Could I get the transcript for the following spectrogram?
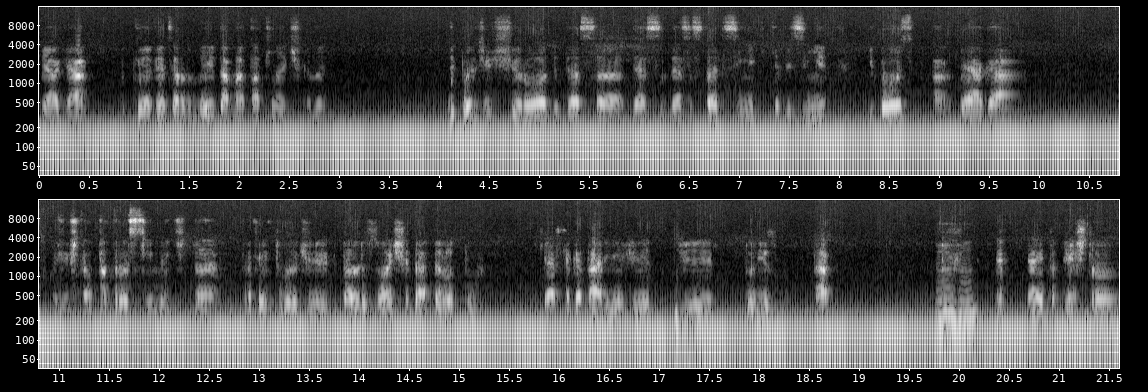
BH, porque o evento era no meio da Mata Atlântica, né? Depois a gente tirou dessa, dessa, dessa cidadezinha aqui, que é vizinha, e trouxe para BH. A gente tem um patrocínio aqui da Prefeitura de Belo Horizonte e da Pelotur, que é a Secretaria de, de Turismo, tá? Uhum. É, então a gente trouxe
